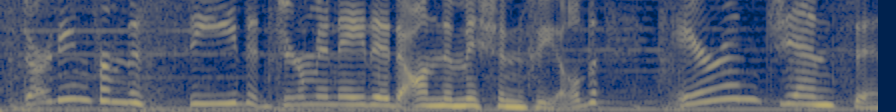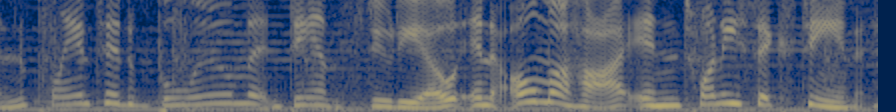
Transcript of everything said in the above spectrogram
Starting from the seed germinated on the mission field, Erin Jensen planted Bloom Dance Studio in Omaha in 2016.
